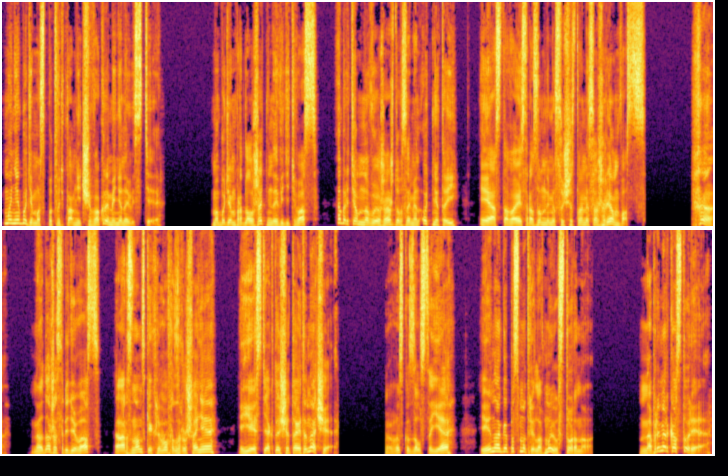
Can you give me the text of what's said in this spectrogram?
мы не будем испытывать к вам ничего, кроме ненависти. Мы будем продолжать ненавидеть вас, обретем новую жажду взамен отнятой, и, оставаясь разумными существами, сожрем вас. Ха, но даже среди вас, арзнонских львов разрушения, есть те, кто считает иначе. Высказался я, и Нага посмотрела в мою сторону. Например, Кастория.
